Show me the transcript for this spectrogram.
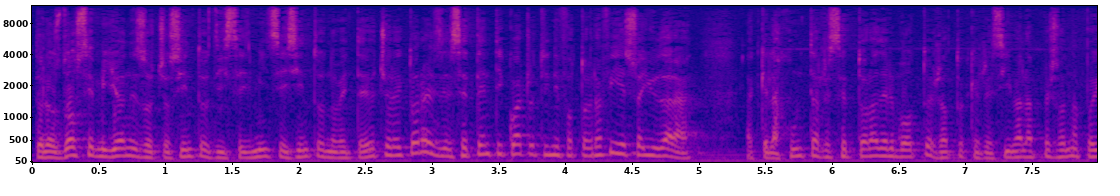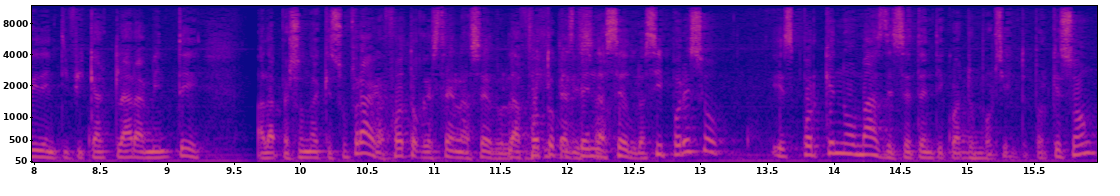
De los 12.816.698 electores, el 74 tiene fotografía. Eso ayudará a que la junta receptora del voto, el rato que reciba la persona, pueda identificar claramente a la persona que sufraga. La foto que está en la cédula. La foto que está en la cédula. Sí, por eso es, ¿por qué no más del 74%? Porque son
